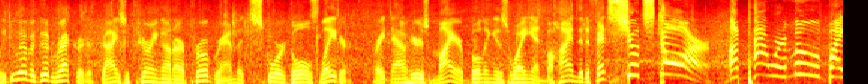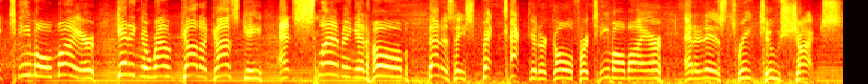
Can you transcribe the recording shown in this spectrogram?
We do have a good record of guys appearing on our program that score goals later. Right now, here's Meier bulling his way in. Behind the defense, shoot, score! A power move by Timo Meier, getting around Goligoski and slamming it home. That is a spectacular goal for Timo Meier, and it is 3 2 Sharks.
